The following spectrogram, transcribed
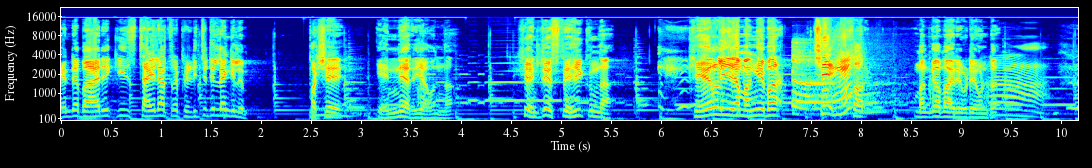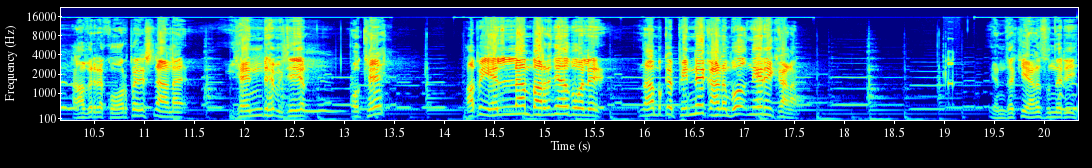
എന്റെ ഭാര്യയ്ക്ക് ഈ സ്റ്റൈൽ അത്ര പിടിച്ചിട്ടില്ലെങ്കിലും പക്ഷേ എന്നെ അറിയാവുന്ന എന്നെ സ്നേഹിക്കുന്ന കേരളീയ മങ്ങിമ മങ്കമാരിവിടെ ഉണ്ട്. അവരുടെ കോർപ്പറേഷനാണ് എന്റെ വിജയം. ഓക്കെ? അപ്പൊ എല്ലാം പറഞ്ഞതുപോലെ നമുക്ക് പിന്നെ കാണുമ്പോൾ നേരി കാണാം. എന്തൊക്കെയാണ് സുന്ദരി?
